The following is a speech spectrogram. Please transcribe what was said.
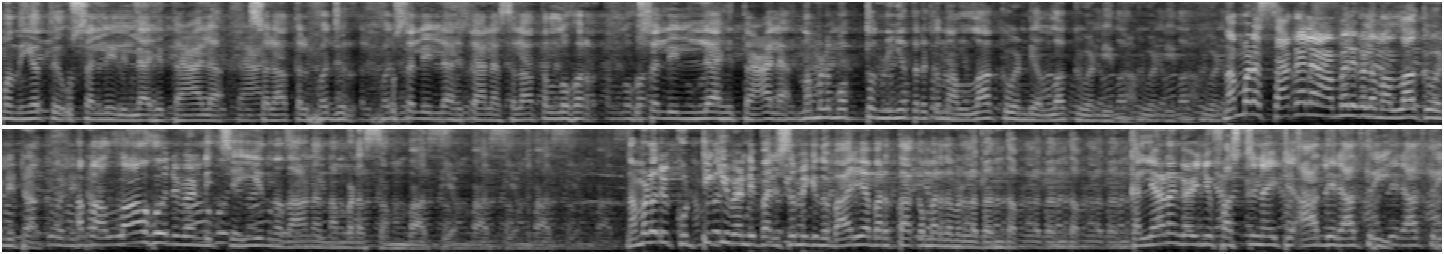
നിസ്കരിക്കുമ്പോൾ നിയത്ത് ഉസല്ലില്ലാഹി തആല സലാത്തുൽ ഫജ്ർ ഉസല്ലില്ലാഹി തആല സലാത്തുൽ ളുഹർ ഉസല്ലില്ലാഹി തആല. നമ്മൾ മൊത്തം നിയത്തെടുക്കുന്ന അള്ളാഹ്ക്ക് വേണ്ടി അള്ളാഹ്ക്ക് വേണ്ടി. നമ്മുടെ സകല അമലുകളും അള്ളാഹ്ക്ക് വേണ്ടിയിട്ടാണ്. അപ്പൊ അള്ളാഹുവിന് വേണ്ടി ചെയ്യുന്നതാണ് നമ്മുടെ സമ്പാദ്യം. നമ്മളൊരു കുട്ടിക്ക് വേണ്ടി പരിശ്രമിക്കുന്നു ഭാര്യ ഭർത്താക്കന്മാർ തമ്മിലുള്ള ബന്ധം. ബന്ധം കല്യാണം കഴിഞ്ഞു ഫസ്റ്റ് നൈറ്റ് ആദ്യ രാത്രി രാത്രി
